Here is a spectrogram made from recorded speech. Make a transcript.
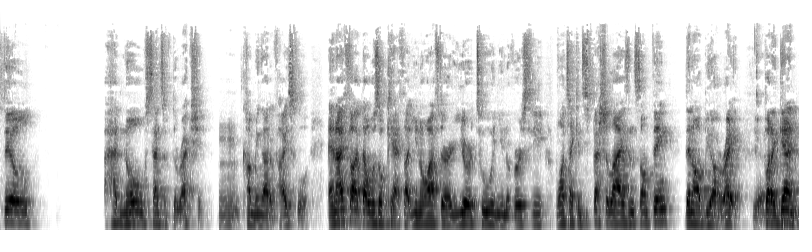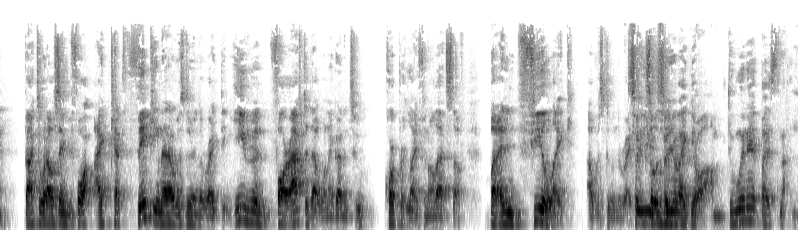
still, I had no sense of direction Mm-hmm. coming out of high school. And I thought that was okay. I thought, you know, after a year or two in university, once I can specialize in something, then I'll be all right. Yeah. But again, back to what I was saying before, I kept thinking that I was doing the right thing, even far after that when I got into corporate life and all that stuff. But I didn't feel like I was doing the right. So thing. you, so, a- you're like, yo, I'm doing it, but it's not. I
